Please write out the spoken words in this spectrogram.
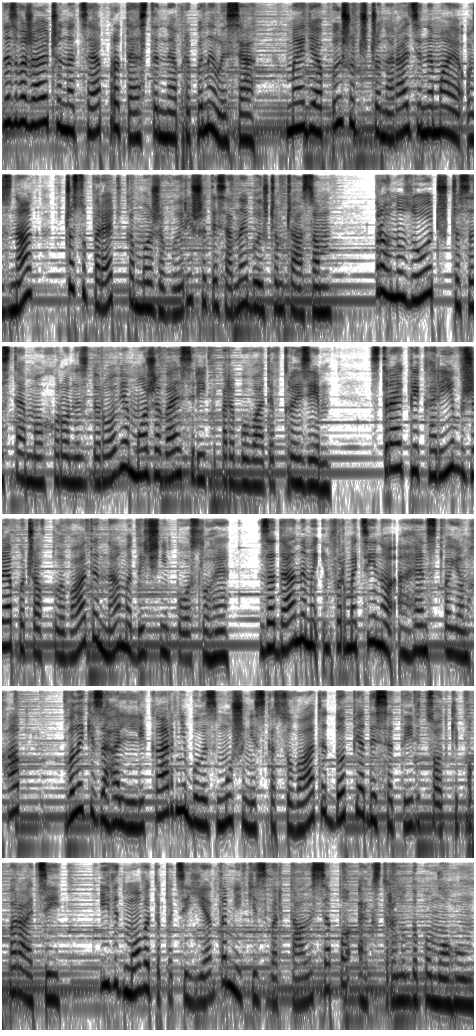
Незважаючи на це, протести не припинилися. Медіа пишуть, що наразі немає ознак, що суперечка може вирішитися найближчим часом. Прогнозують, що система охорони здоров'я може весь рік перебувати в кризі. Страйк лікарів вже почав впливати на медичні послуги. За даними інформаційного агентства Йонхаб, великі загальні лікарні були змушені скасувати до 50% операцій і відмовити пацієнтам, які зверталися по екстрену допомогу.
